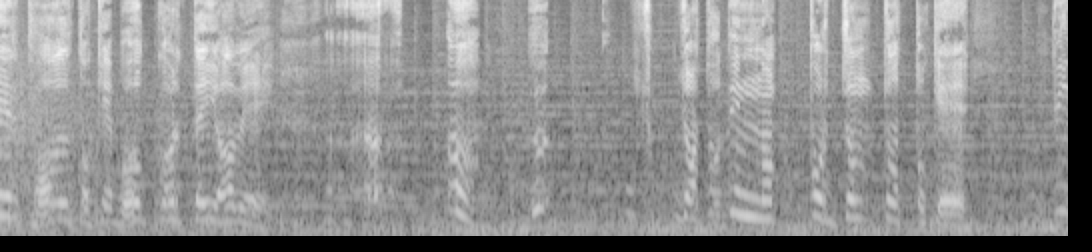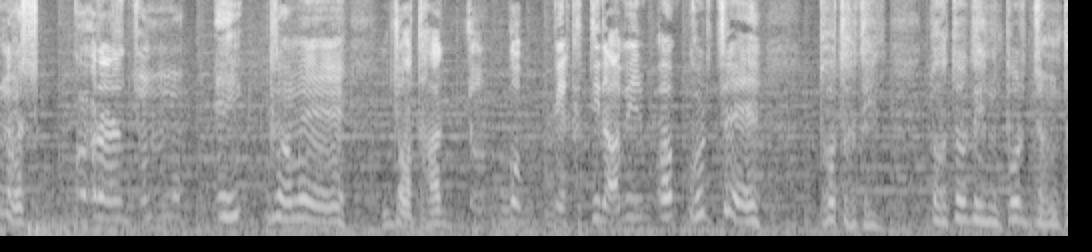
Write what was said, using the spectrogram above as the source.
এর ফল তোকে ভোগ করতেই হবে। যতদিন না পর্যন্ত তোকে বিনাশ করার জন্য এই গ্রামে যথাযোগ্য ব্যক্তির আবির্ভাব ঘটছে ততদিন ততদিন পর্যন্ত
